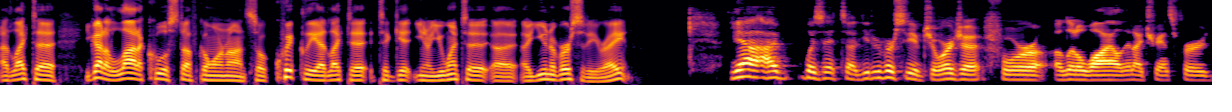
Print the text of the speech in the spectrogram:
I'd like to. You got a lot of cool stuff going on. So quickly, I'd like to to get. You know, you went to uh, a university, right? Yeah, I was at uh, the University of Georgia for a little while. Then I transferred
